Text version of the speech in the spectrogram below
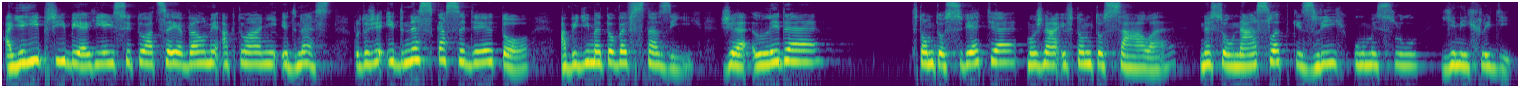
A její příběh, její situace je velmi aktuální i dnes, protože i dneska se děje to, a vidíme to ve vztazích, že lidé v tomto světě, možná i v tomto sále, nesou následky zlých úmyslů jiných lidí.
